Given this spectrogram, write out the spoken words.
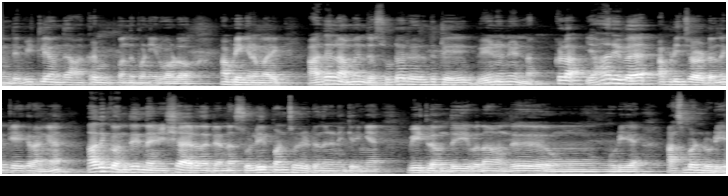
இந்த வீட்டிலே வந்து ஆக்கிரமிப்பு வந்து பண்ணிடுவாளோ அப்படிங்கிற மாதிரி. அது இல்லாமல் இந்த சுடர் இருந்துட்டு வேணும்னே நக்கலாக யார் இவ? அப்படின்னு சொல்லிட்டு வந்து கேட்குறாங்க அதுக்கு வந்து இந்த நிஷா இருந்துட்டு என்ன சொல்லியிருப்பான்னு சொல்லிட்டு வந்து நினைக்கிறீங்க? வீட்டில் வந்து இவ தான் வந்து என்னுடைய ஹஸ்பண்டுடைய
